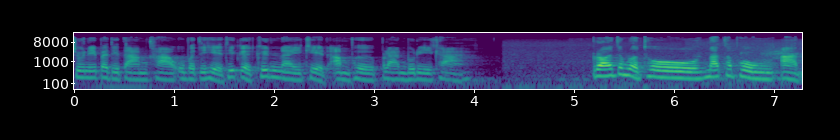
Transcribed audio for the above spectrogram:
ช่วงนี้ไปติดตามข่าวอุบัติเหตุที่เกิดขึ้นในเขตอำเภอปราณบุรีค่ะ ร้อยตำรวจโทนัทพงศ์อาจ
